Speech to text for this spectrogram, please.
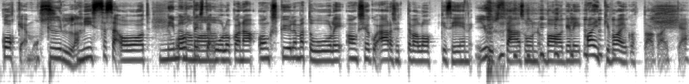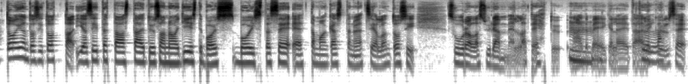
Kokemus. Kyllä. Missä sä oot? Nimenomaan. Ootteko te ulkona? Onko kylmä tuuli? Onko joku ärsyttävä lokki siinä? Just. Kyttää sun baageli? Kaikki vaikuttaa kaikkea. Toi on tosi totta. Ja sitten taas täytyy sanoa Yeasty Boys, Boysta se, että mä oon käsittänyt, että siellä on tosi suurella sydämellä tehty mm. näitä beigeleitä. Eli Kyllä. kyllä se,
